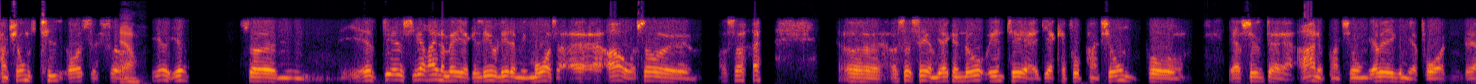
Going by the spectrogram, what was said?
pensionstid også. Så ja. Ja, ja. Så øhm, jeg, jeg, jeg regner med, at jeg kan leve lidt af min mors øh, arv, og så, øh, og, så, øh, og så se, om jeg kan nå ind til, at jeg kan få pension på... Jeg har søgt af Arne pension. Jeg ved ikke, om jeg får den der.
